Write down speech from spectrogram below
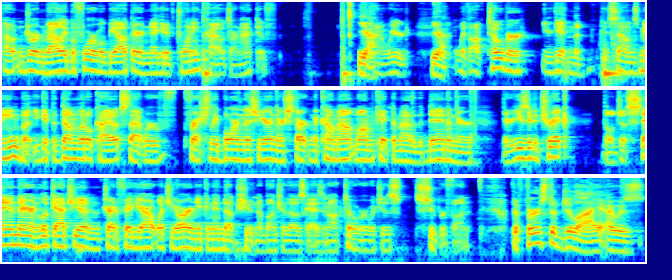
out in Jordan Valley before, we'll be out there in negative 20, coyotes aren't active. Yeah. Kind of weird. yeah, With October, you're getting the, it sounds mean, but you get the dumb little coyotes that were freshly born this year and they're starting to come out. Mom kicked them out of the den and they're, they're easy to trick. They'll just stand there and look at you and try to figure out what you are, and you can end up shooting a bunch of those guys in October, which is super fun. The first of July, I was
